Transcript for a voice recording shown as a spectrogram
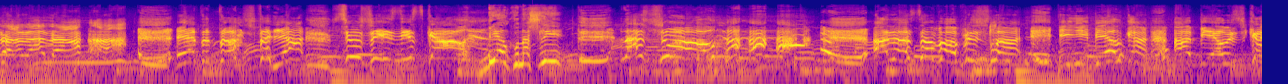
Да-да-да! Это то, что я всю жизнь искал! Белку нашли? Нашел! Она сама пришла! И не белка, а белочка!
